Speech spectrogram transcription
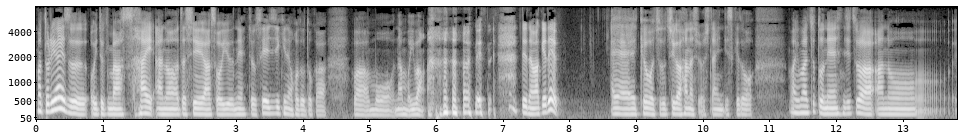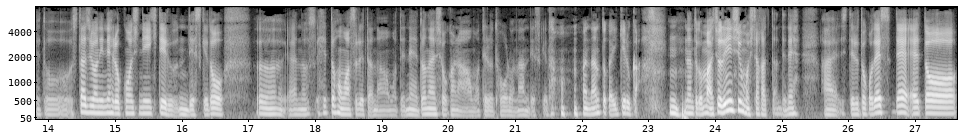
まあ、とりあえず置いときます。はい。あの、私はそういうね、ちょっと政治的なこととかはもう何も言わん。ですね。ってなわけで、えー今日はちょっと違う話をしたいんですけど、まあ今ちょっとね、実はあの、えっと、スタジオにね、録音しに来てるんですけど、うん、あの、ヘッドホン忘れたな思ってね、どないしようかな思ってるところなんですけど、まあなんとかいけるか。うん、なんとか、まあちょっと練習もしたかったんでね、はい、してるとこです。で、えっと、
